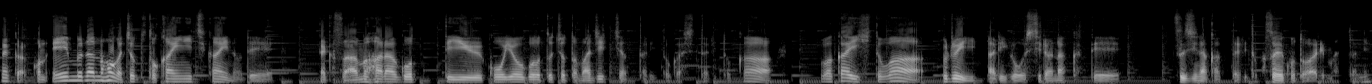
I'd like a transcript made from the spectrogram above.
なんか、この A 村の方がちょっと都会に近いので、なんかそのアムハラ語っていう公用語とちょっと混じっちゃったりとかしたりとか、若い人は古いアリ語を知らなくて通じなかったりとか、そういうことはありましたね。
